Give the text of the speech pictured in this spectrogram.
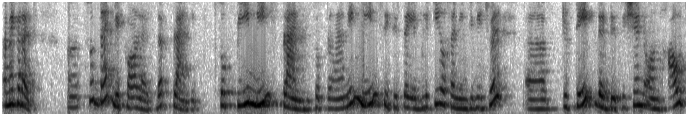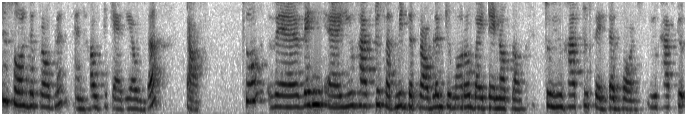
Am I correct? Uh, so that we call as the planning. So P means planning. So planning means it is the ability of an individual uh, to take the decision on how to solve the problem and how to carry out the task. So where- when uh, you have to submit the problem tomorrow by 10 o'clock, so you have to set the goals, you have to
